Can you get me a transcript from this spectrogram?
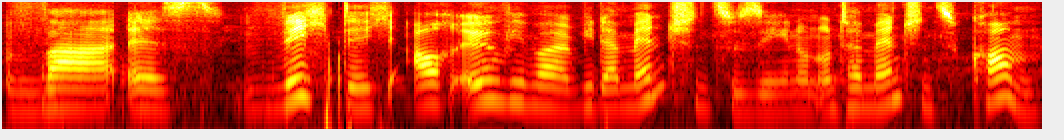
war es wichtig, auch irgendwie mal wieder Menschen zu sehen und unter Menschen zu kommen.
